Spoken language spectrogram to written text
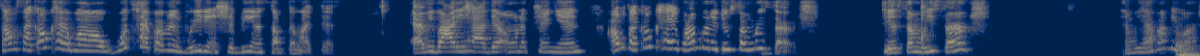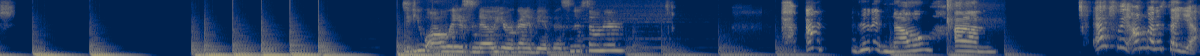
So I was like, okay, well, what type of ingredient should be in something like this? Everybody had their own opinion. I was like, okay, well, I'm going to do some research. Did some research, and we have Wash. Did you always know you were going to be a business owner? I didn't know. Um, actually, I'm going to say yes.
